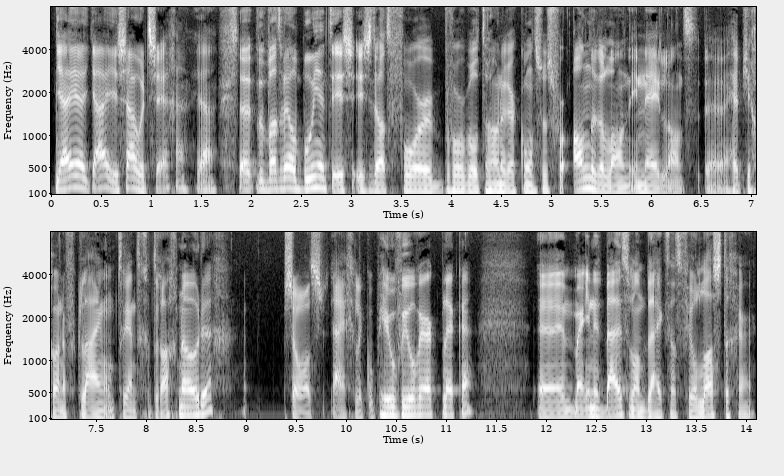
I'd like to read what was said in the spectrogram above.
Ja, ja, ja, je zou het zeggen. Ja. Uh, wat wel boeiend is, is dat voor bijvoorbeeld honorair consuls voor andere landen in Nederland uh, heb je gewoon een verklaring omtrent gedrag nodig. Zoals eigenlijk op heel veel werkplekken. Uh, maar in het buitenland blijkt dat veel lastiger.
